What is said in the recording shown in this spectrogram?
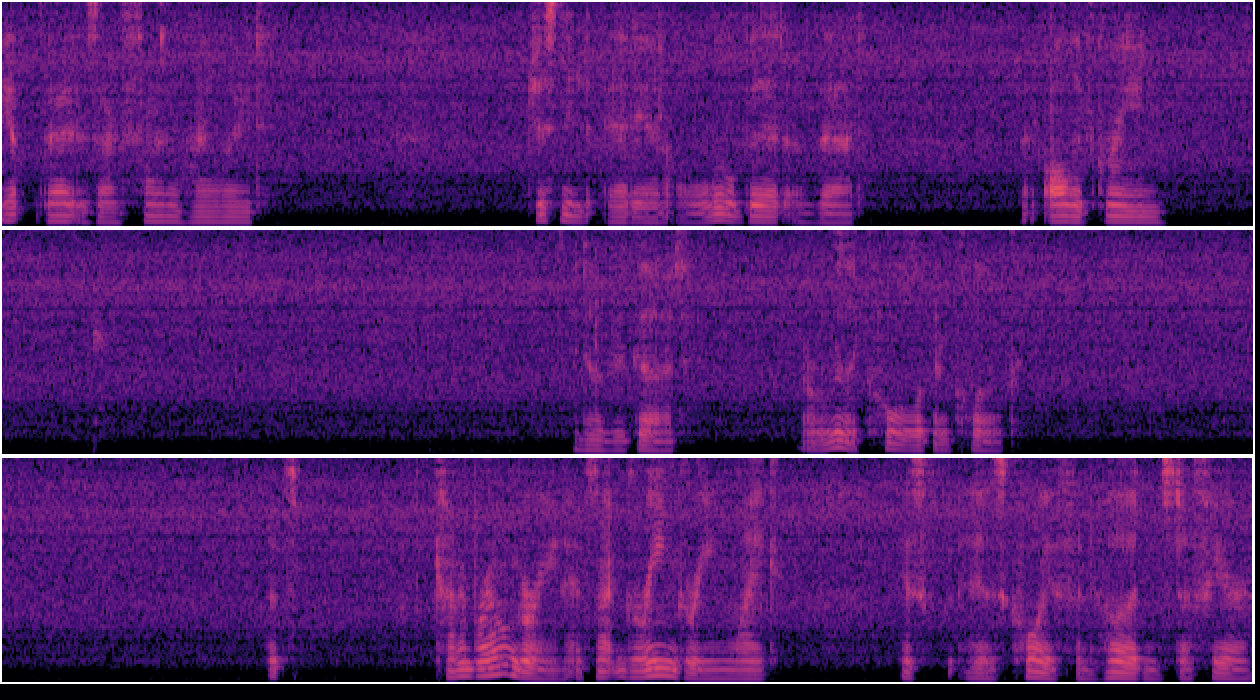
Yep, that is our final highlight. Just need to add in a little bit of that, that olive green. You know, we've got a really cool looking cloak. That's kind of brown green. It's not green green like his his coif and hood and stuff here.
